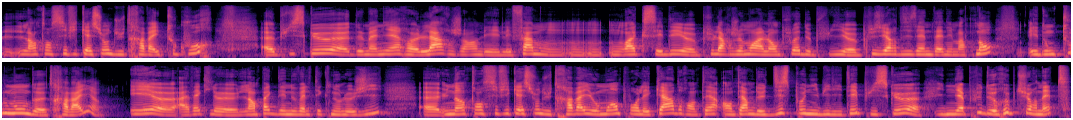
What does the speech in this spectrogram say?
l'intensification du travail tout court, euh, puisque de manière large, hein, les, femmes ont, accédé plus largement à l'emploi depuis plusieurs dizaines d'années maintenant, et donc tout le monde travaille et euh, avec l'impact des nouvelles technologies, euh, une intensification du travail au moins pour les cadres en, termes de disponibilité, puisque euh, il n'y a plus de rupture nette,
